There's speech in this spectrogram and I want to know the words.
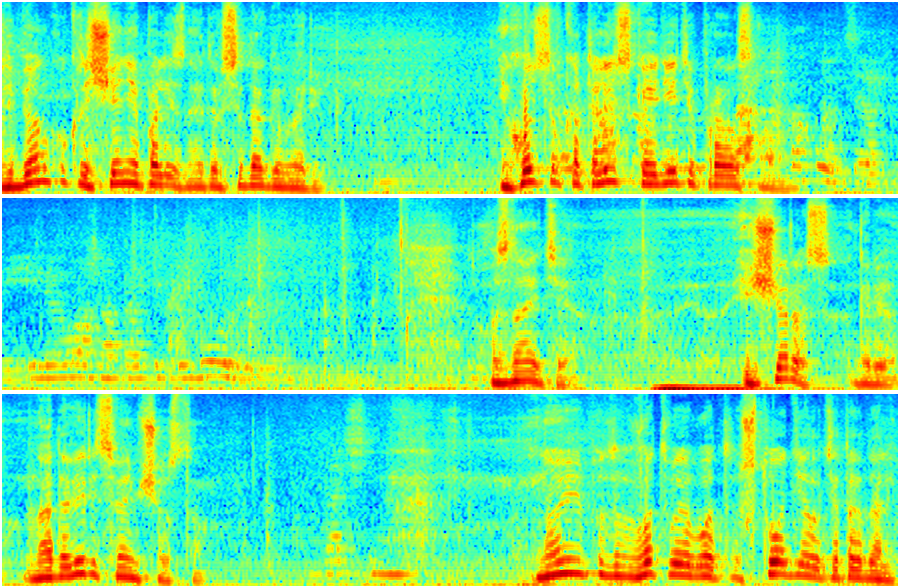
ребенку крещение полезно, это всегда говорю. Не хочется в католическое, идите в В православие. какой церкви? Или можно пойти в любую? или- Вы знаете, еще раз говорю, надо верить своим чувствам. Значит, Ну и вот вы вот что делать и так далее.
